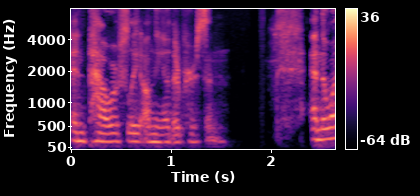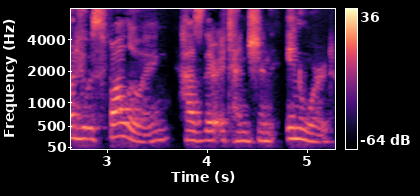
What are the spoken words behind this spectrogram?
and powerfully on the other person. And the one who is following has their attention inward.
